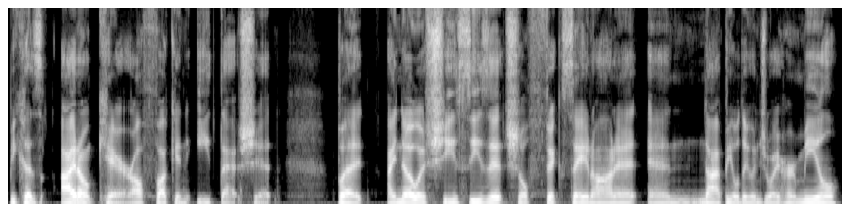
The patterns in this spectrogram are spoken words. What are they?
because I don't care. I'll fucking eat that shit. But I know if she sees it, she'll fixate on it and not be able to enjoy her meal.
